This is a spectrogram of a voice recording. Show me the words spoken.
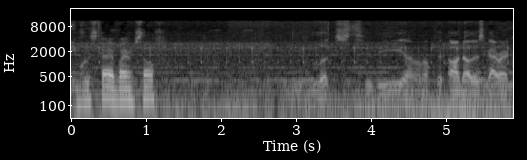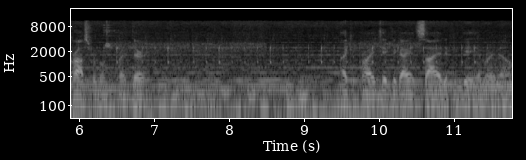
Is this guy by himself? He looks to be. I don't know if it. Oh no, there's a guy right across from him, right there. I could probably take the guy inside if you get him right now.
